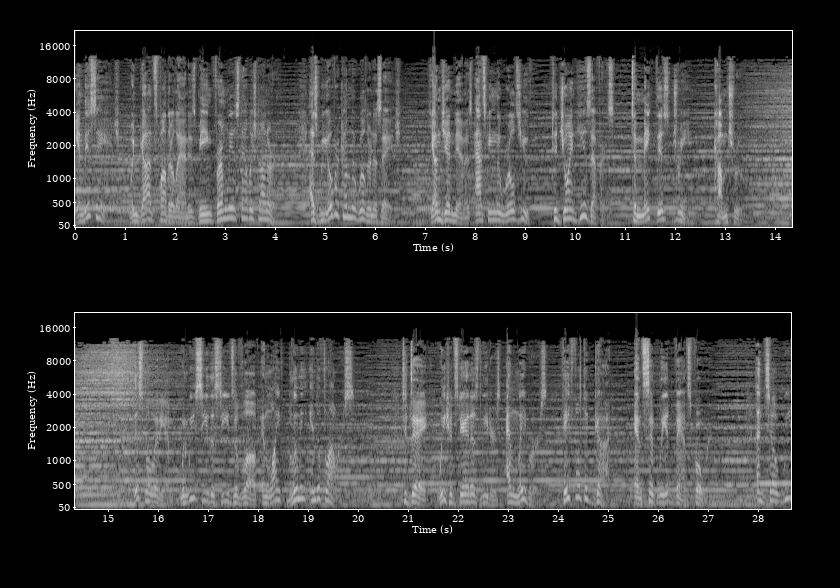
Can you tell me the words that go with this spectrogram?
In this age, when God's fatherland is being firmly established on earth, as we overcome the wilderness age, Hyunjin Nim is asking the world's youth to join his efforts to make this dream come true. This millennium, when we see the seeds of love and life blooming into flowers, today we should stand as leaders and laborers, faithful to God, and simply advance forward until we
